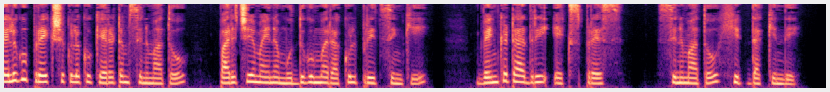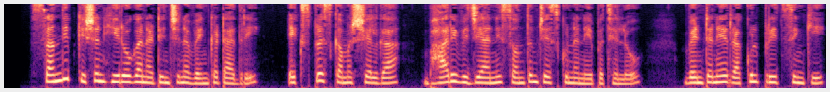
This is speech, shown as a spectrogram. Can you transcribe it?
తెలుగు ప్రేక్షకులకు కెరటం సినిమాతో పరిచయమైన ముద్దుగుమ్మ రకుల్ ప్రీత్ సింగ్కి వెంకటాద్రి ఎక్స్ప్రెస్ సినిమాతో హిట్ దక్కింది. సందీప్ కిషన్ హీరోగా నటించిన వెంకటాద్రి ఎక్స్ప్రెస్ కమర్షియల్గా భారీ విజయాన్ని సొంతం చేసుకున్న నేపథ్యంలో వెంటనే రకుల్ ప్రీత్ సింగ్కి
